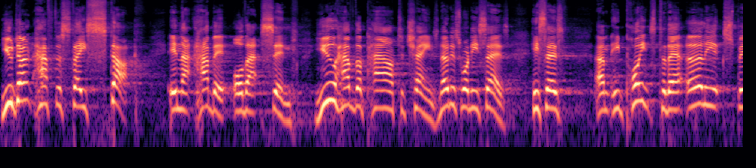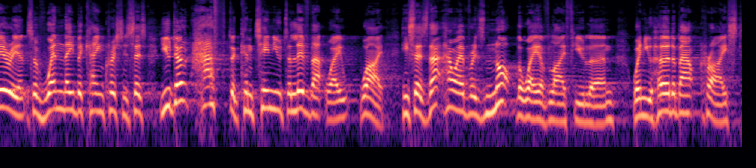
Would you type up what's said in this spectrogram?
You don't have to stay stuck in that habit or that sin. You have the power to change. Notice what he says. He says, um, he points to their early experience of when they became Christians. He says, You don't have to continue to live that way. Why? He says, That, however, is not the way of life you learned when you heard about Christ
